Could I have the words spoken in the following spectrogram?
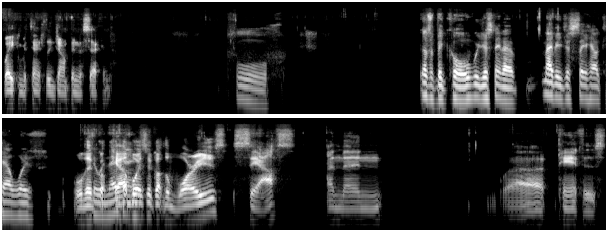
we can potentially jump into second. Ooh. That's a big call. We just need to maybe just see how Cowboys. Well, they've got Cowboys. Have got the Warriors, South, and then uh, Panthers.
